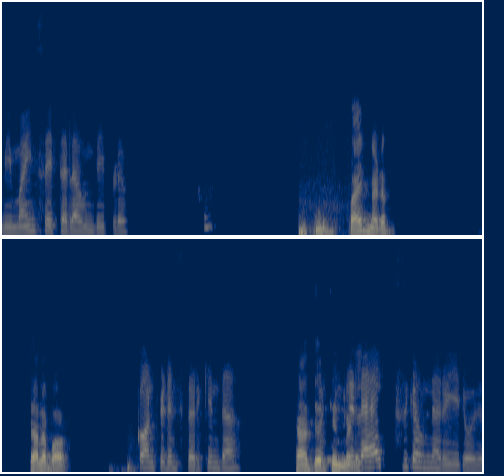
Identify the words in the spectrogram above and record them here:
మీ మైండ్ సెట్ ఎలా ఉంది ఇప్పుడు? ఫైన్ మేడం చాలా బాగుంది. కాన్ఫిడెన్స్ దొరికిందా? దొరికింది మేడం. రిలాక్స్గా ఉన్నారు ఈ రోజు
